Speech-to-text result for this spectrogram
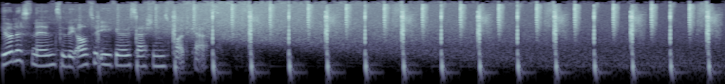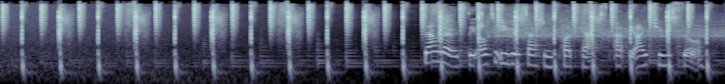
You're listening to the Alter Ego Sessions podcast. Download the Alter Ego Sessions podcast at the iTunes Store.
